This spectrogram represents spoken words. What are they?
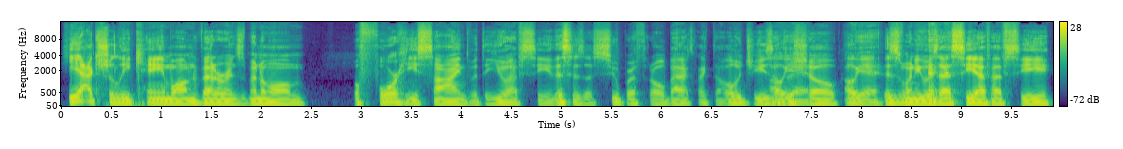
he actually came on veterans minimum before he signed with the UFC. This is a super throwback, like the OGs of Oh the yeah. show. Oh yeah. This is when he was at CFFC,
